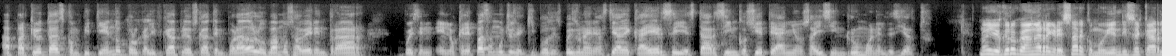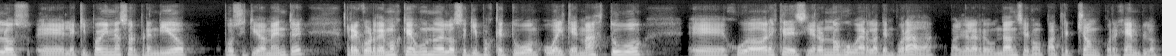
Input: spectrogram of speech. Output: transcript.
a, Patriotas compitiendo por calificar a playoffs cada temporada los vamos a ver entrar pues en, en, lo que le pasa a muchos equipos después de una dinastía de caerse y estar 5 o 7 años ahí sin rumbo en el desierto? No, yo creo que van a regresar. Como bien dice Carlos, eh, el equipo a mí me ha sorprendido positivamente. Recordemos que es uno de los equipos que tuvo, o el que más tuvo, eh, jugadores que decidieron no jugar la temporada, valga la redundancia, como Patrick Chung, por ejemplo.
